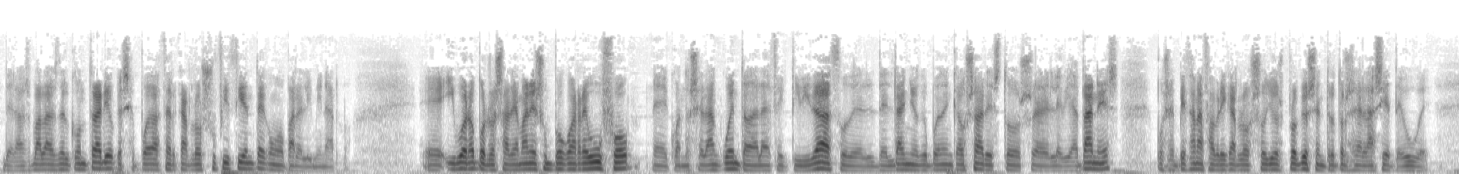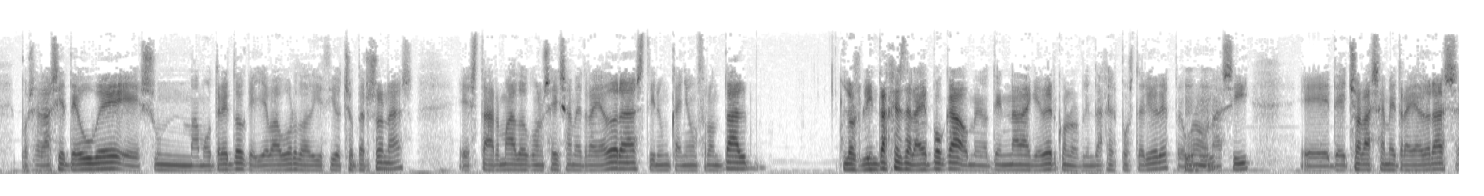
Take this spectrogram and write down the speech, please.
de las balas del contrario que se pueda acercar lo suficiente como para eliminarlo. Eh, y bueno, pues los alemanes un poco a rebufo, eh, cuando se dan cuenta de la efectividad o del, daño que pueden causar estos eh, leviatanes, pues empiezan a fabricar los suyos propios, entre otros el A7V. Pues el A7V es un mamotreto que lleva a bordo a 18 personas, está armado con seis ametralladoras, tiene un cañón frontal. Los blindajes de la época, hombre, no tienen nada que ver con los blindajes posteriores, pero bueno, aún así de hecho, las ametralladoras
